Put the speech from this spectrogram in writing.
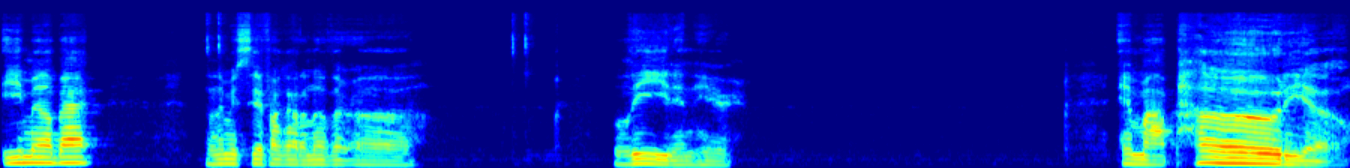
email back. And let me see if I got another uh, lead in here. In my podio.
